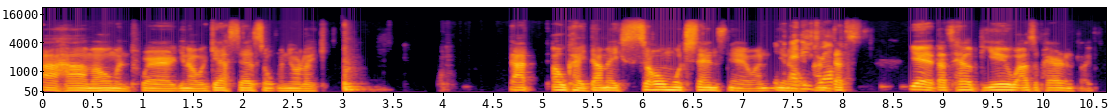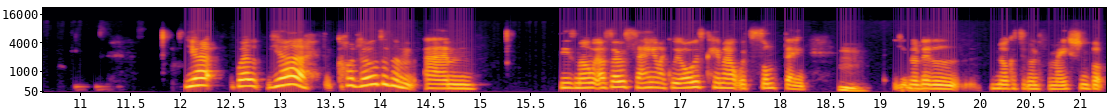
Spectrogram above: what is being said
aha moment where you know a guest says something and you're like, that okay, that makes so much sense now, and you know, and that's yeah, that's helped you as a parent. Like, yeah well yeah god loads of them um these moments as i was saying like we always came out with something hmm, you know little nuggets of information but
